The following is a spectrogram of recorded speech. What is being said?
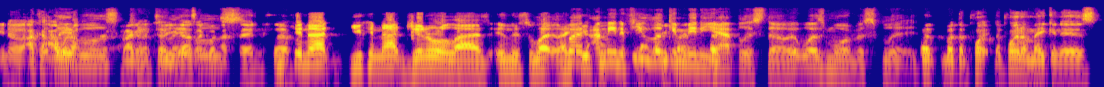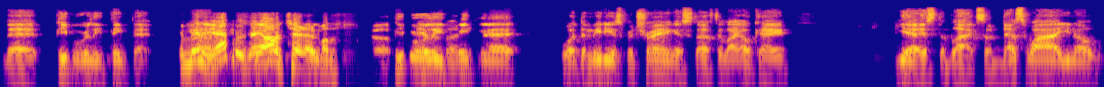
you know, I, I would. I'm not gonna tell you guys like what I said and stuff. You cannot, you cannot generalize in this. Like, but people, I mean, if you yeah, look in Minneapolis, but, though, it was more of a split. But but the point the point I'm making is that people really think that in Minneapolis they ought to tear that motherfucker up. People really Everybody. think that what the media is portraying and stuff. They're like, okay, yeah, it's the black. So that's why you know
